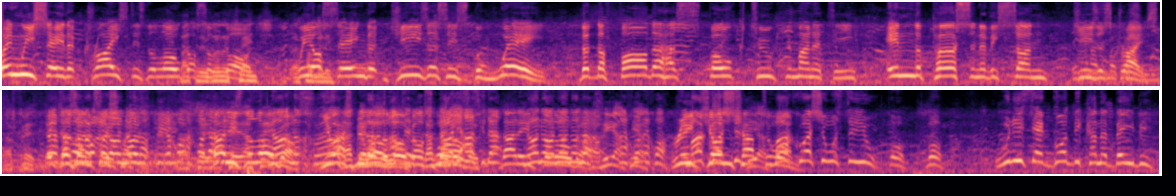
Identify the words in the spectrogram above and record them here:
When we say that Christ is the logos of God, we are saying that Jesus is the way that the Father has spoke to humanity in the person of his Son, Jesus Christ. That's it. It does not my answer your. No, no. That is the No, no, logos. You no, asked me what the the logos. logos No, you was. that. That is no, no, no, no, no. logos. Here, here. Read John question- chapter My question was to you, Bob. Bob, when you said God became a baby,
